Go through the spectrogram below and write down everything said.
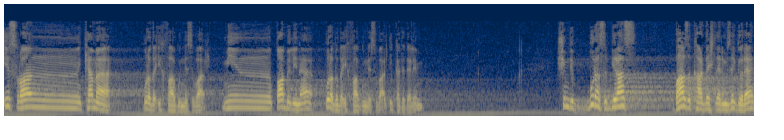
İsran keme burada ihfa günnesi var. Min kabline burada da ihfa günnesi var. Dikkat edelim. Şimdi burası biraz bazı kardeşlerimize göre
